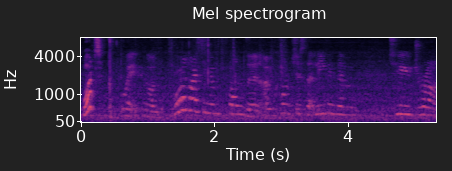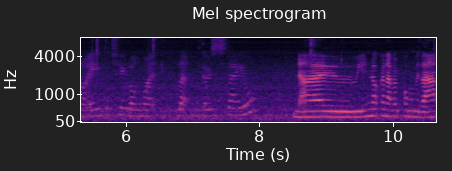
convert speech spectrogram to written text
what? Wait, hang on. Royal Icing and fondant. I'm conscious that leaving them too dry for too long might let them go stale. No, you're not going to have a problem with that.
